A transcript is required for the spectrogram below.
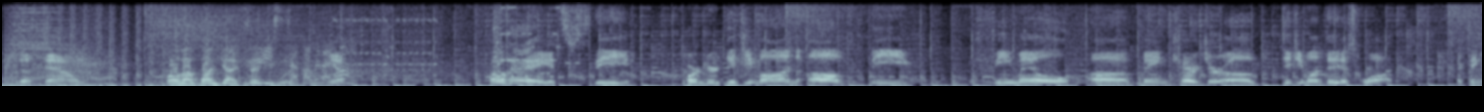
beat us down. Well, that one guy said he would. Yeah. Oh, hey, it's the partner Digimon of the female uh, main character of Digimon Data Squad. I think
